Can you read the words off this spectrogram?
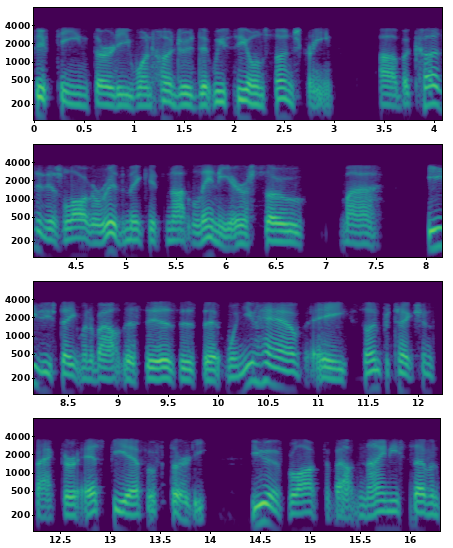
15, 30, 100 that we see on sunscreen. Uh, because it is logarithmic, it's not linear. So my easy statement about this is is that when you have a sun protection factor SPF of 30, you have blocked about 97%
